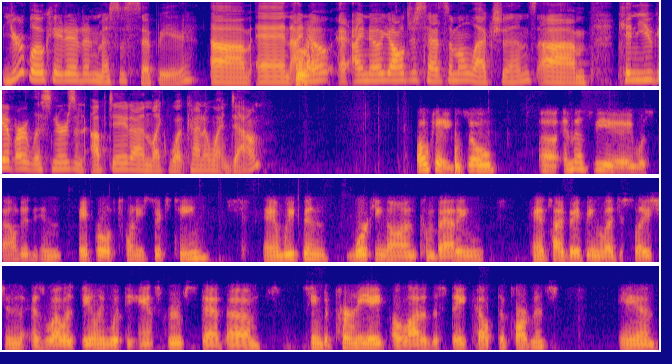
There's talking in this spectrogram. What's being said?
you're located in Mississippi, um, and I know I know y'all just had some elections. Um, can you give our listeners an update on like what kind of went down? Okay, so uh, MSVAA was founded in April of 2016, and we've been working on combating anti-vaping legislation as well as dealing with the ants groups that um, seem to permeate a lot of the state health departments, and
